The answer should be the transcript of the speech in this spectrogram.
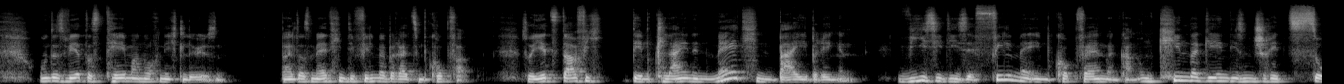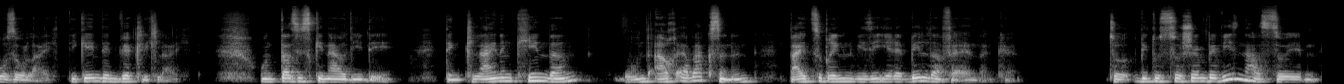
und es wird das Thema noch nicht lösen, weil das Mädchen die Filme bereits im Kopf hat. So, jetzt darf ich dem kleinen Mädchen beibringen, wie sie diese Filme im Kopf verändern kann. Und Kinder gehen diesen Schritt so, so leicht. Die gehen den wirklich leicht. Und das ist genau die Idee. Den kleinen Kindern und auch Erwachsenen beizubringen, wie sie ihre Bilder verändern können. So, wie du es so schön bewiesen hast soeben.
